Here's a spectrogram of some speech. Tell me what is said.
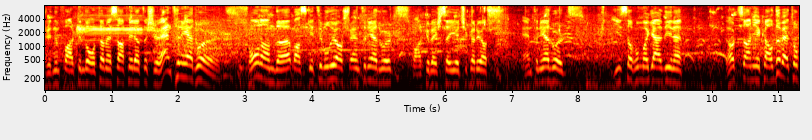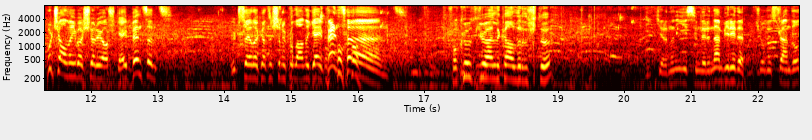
Sürenin farkında orta mesafeli atışı Anthony Edwards. Son anda basketi buluyor Anthony Edwards. Farkı 5 sayıya çıkarıyor. Anthony Edwards. İyi savunma geldi yine. 4 saniye kaldı ve topu çalmayı başarıyor Gabe Vincent. 3 sayılık atışını kullandı Gabe Vincent. Çok özgüvenli kaldırdı şutu. İlk yarının iyi isimlerinden biriydi. Julius Randle,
